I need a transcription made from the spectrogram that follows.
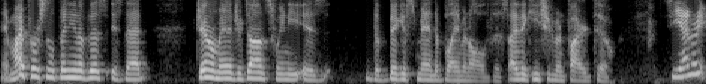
And my personal opinion of this is that General Manager Don Sweeney is the biggest man to blame in all of this. I think he should have been fired too. See, I don't,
